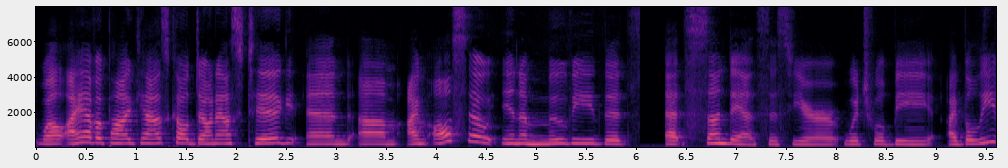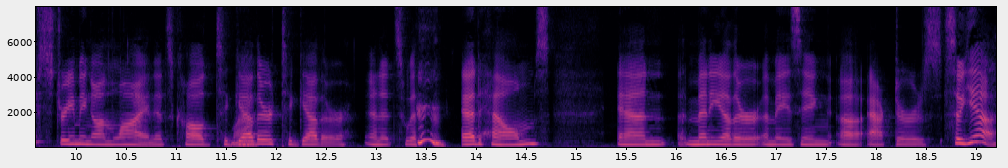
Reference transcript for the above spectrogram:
Well, I have a podcast called Don't Ask Tig, and um, I'm also in a movie that's at Sundance this year, which will be, I believe, streaming online. It's called Together Together, and it's with Ed Helms and many other amazing uh, actors. So, yeah,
